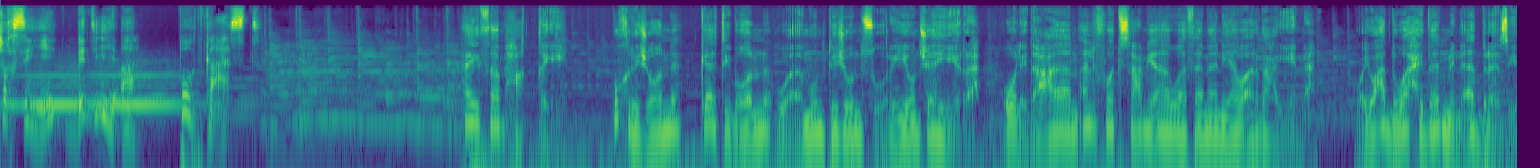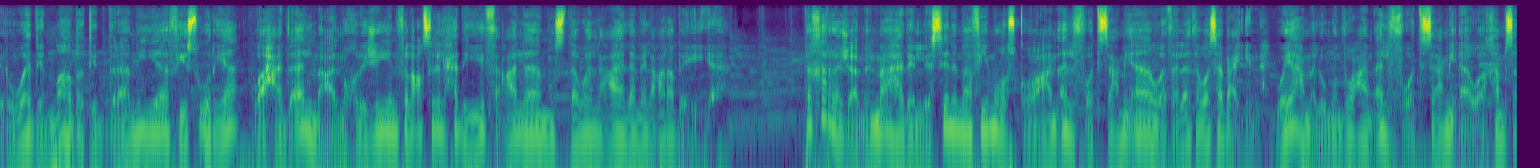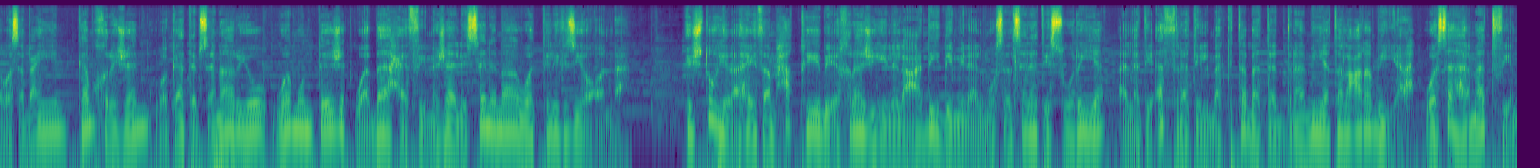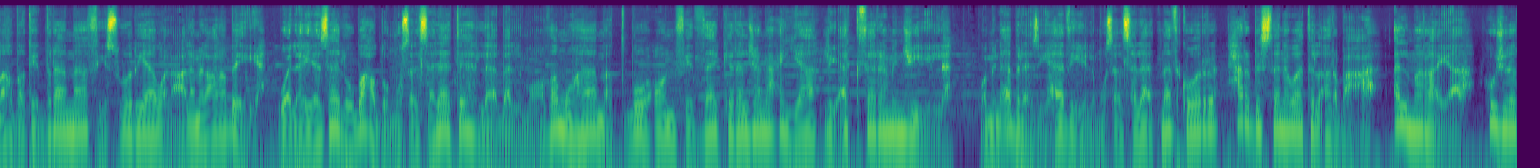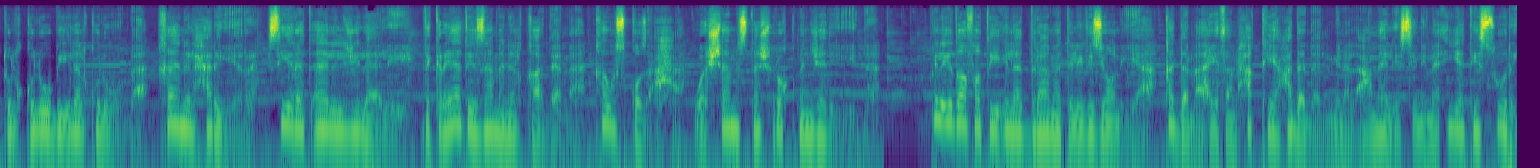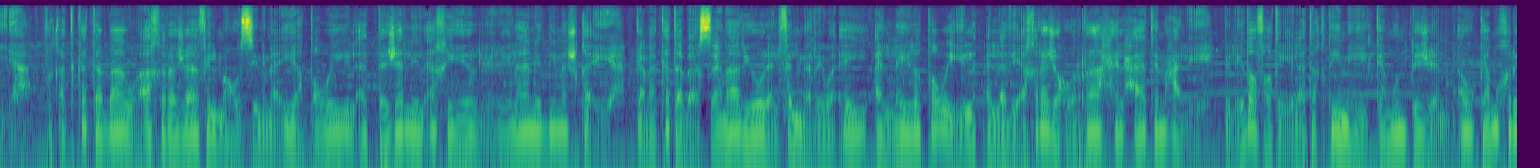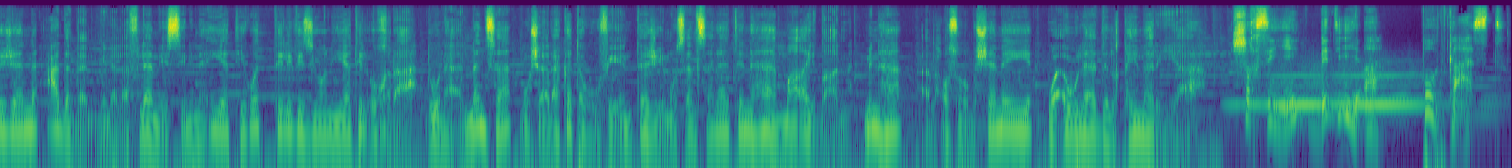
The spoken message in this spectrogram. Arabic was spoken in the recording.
شخصية بدقيقة. بودكاست. هيثم حقي. مخرج كاتب ومنتج سوري شهير ولد عام 1948 ويعد واحدا من أبرز رواد النهضة الدرامية في سوريا وأحد ألمع المخرجين في العصر الحديث على مستوى العالم العربي. تخرج من معهد للسينما في موسكو عام 1973 ويعمل منذ عام 1975 كمخرج وكاتب سيناريو ومنتج وباحث في مجال السينما والتلفزيون. اشتهر هيثم حقي بإخراجه للعديد من المسلسلات السورية التي أثرت المكتبة الدرامية العربية وساهمت في نهضة الدراما في سوريا والعالم العربي. ولا يزال بعض مسلسلاته لا بل معظمها مطبوع في الذاكرة الجماعية لأكثر من جيل. ومن أبرز هذه المسلسلات نذكر حرب السنوات الأربعة المرايا هجرة القلوب إلى القلوب. خان الحرير سيرة آل الجلالي ذكريات الزمن القادم قوس قزح والشمس تشرق من جديد. بالإضافة إلى الدراما التلفزيونية قدم هيثم حقي عددا من الأعمال السينمائية السورية فقد كتب وأخرج فيلمه السينمائي الطويل التجلي الأخير لغيلان الدمشقي. كما كتب السيناريو للفيلم الروائي الليل الطويل الذي أخرجه الراحل حاتم علي بالإضافة إلى تقديمه كمنتج أو كمخرج عددا من الأفلام السينمائية والتلفزيونية الأخرى دون أن ننسى مشاركته في إنتاج مسلسلات هامة أيضا منها الحصر بالشامي وأولاد القمرية. شخصية بدقيقة. بودكاست.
